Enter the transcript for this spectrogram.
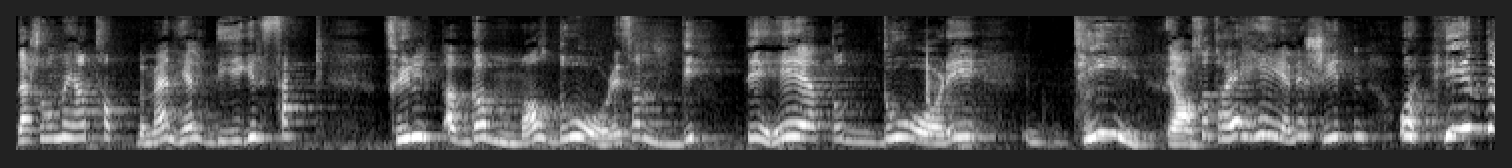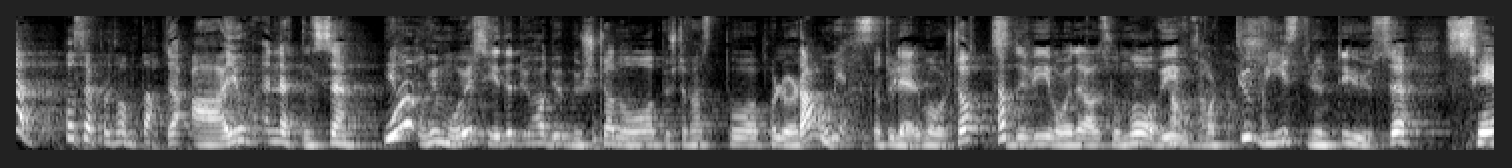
Det er som om jeg har tatt med meg en helt diger sekk fylt av gammel, dårlig samvittighet og dårlig tid. Ja. Og så tar jeg hele skiten og hiver det på søppeltomta. Det er jo en lettelse. Ja. Og vi må jo si det, du hadde jo bursdag nå, bursdagsfest på, på lørdag. Oh, yes. Gratulerer med overstått. Takk. Vi var jo der alle sammen, og vi ble jo vist rundt i huset. Se,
